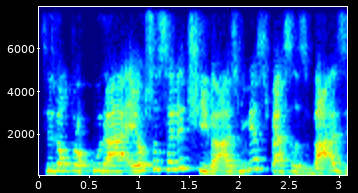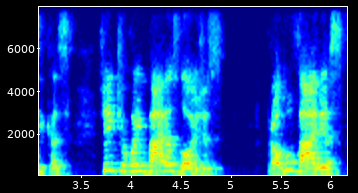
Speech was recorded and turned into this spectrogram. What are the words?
Vocês vão procurar. Eu sou seletiva. As minhas peças básicas, gente, eu vou em várias lojas, provo várias.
